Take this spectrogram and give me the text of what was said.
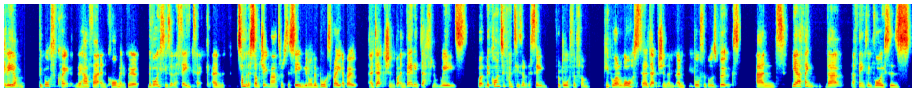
Graeme, they both quite they have that in common where the voices are authentic and some of the subject matter is the same. You know, they both write about addiction, but in very different ways. But the consequences are the same for both of them people are lost to addiction in, in both of those books. And yeah, I think that authentic voice is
